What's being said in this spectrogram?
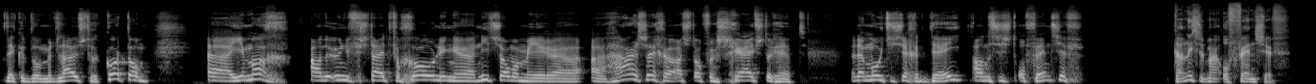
lekker door met luisteren. Kortom, uh, je mag aan de Universiteit van Groningen... niet zomaar meer uh, uh, haar zeggen als je het over een schrijfster hebt... En dan moet je zeggen D, anders is het offensive. Dan is het maar offensive.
